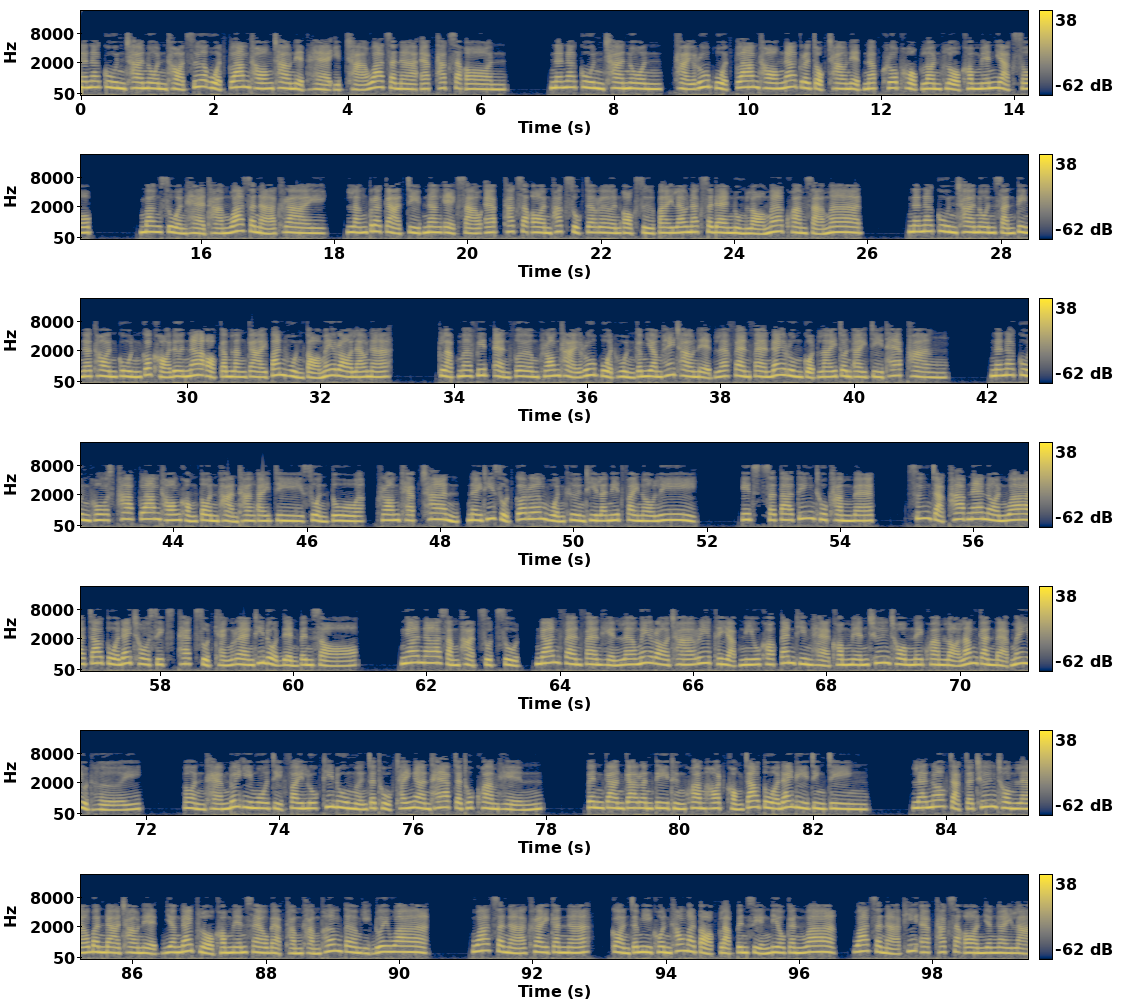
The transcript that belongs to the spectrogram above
นนกุลชานนถอดเสื้ออวดกล้ามท้องชาวเน็ตแห่อิจฉาวาสนาแอปทักษออนนนกุลชานนถ่ายรูปอวดกล้ามท้องหน้ากระจกชาวเน็ตนับครบหกลอนโผล่คอมเมนต์อยากซบบางส่วนแห่ถามวาสนาใคร หลังประกาศจีบนางเอกสาวแอปทักษออนพักสุขเจริญออกสื่อไปแล้วนักแสดงหนุ่มหล่อมากความสามารถ นนกุลชานนสันตินทรกุลก็ขอเดินหน้าออกกำลังกายปั้นหุ่นต่อไม่รอแล้วนะ กลับมาฟิตแอนด์เฟิร์มพร้อมถ่ายรูปอวดหุ่นกำยำให้ชาวเน็ตและแฟนๆ ได้รุมกดไลค์จนไอจีแทบพังนนกุลโพสต์ภาพกล้ามท้องของตนผ่านทางไอจีส่วนตัว พร้อมแคปชั่น ในที่สุดก็เริ่มหวนคืนทีละนิด finally it's starting to come back ซึ่งจากภาพแน่นอนว่าเจ้าตัวได้โชว์ซิกแพคสุดแข็งแรงที่โดดเด่นเป็นสอง่าหน้าสัมผัสสุดๆ ด้านแฟนๆ เห็นแล้วไม่รอช้ารีบขยับนิ้วคาะแป้นทีมแห่คอมเมนต์ชื่นชมในความหล่อล่ำกันแบบไม่หยุดเหย อ่อนแถมด้วยอีโมจิไฟลุกที่ดูเหมือนจะถูกใช้งานแทบจะทุกความเห็น เป็นการการันตีถึงความฮอตของเจ้าตัวได้ดีจริง ๆ และนอกจากจะชื่นชมแล้วบรรดาชาวเน็ตยังได้โผล่คอมเมนต์แซวแบบขำๆเพิ่มเติมอีกด้วยว่า วาสนาใครกันนะ ก่อนจะมีคนเข้ามาตอบกลับเป็นเสียงเดียวกันว่า วาสนาพี่แอปทักษะออนยังไงล่ะ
